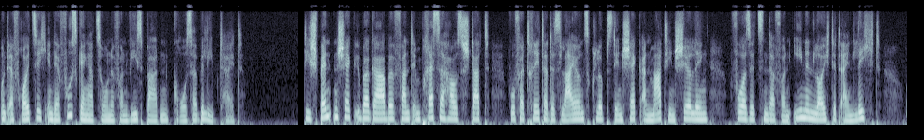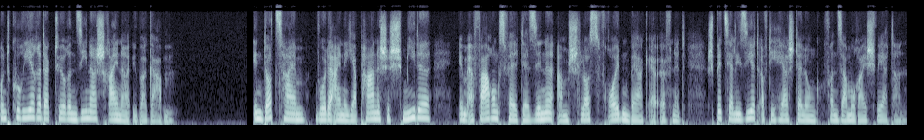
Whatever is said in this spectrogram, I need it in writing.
und erfreut sich in der Fußgängerzone von Wiesbaden großer Beliebtheit. Die Spendenscheckübergabe fand im Pressehaus statt, wo Vertreter des Lions Clubs den Scheck an Martin Schirling, Vorsitzender von Ihnen leuchtet ein Licht, und Kurierredakteurin Sina Schreiner übergaben. In Dotzheim wurde eine japanische Schmiede im Erfahrungsfeld der Sinne am Schloss Freudenberg eröffnet, spezialisiert auf die Herstellung von Samurai-Schwertern.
